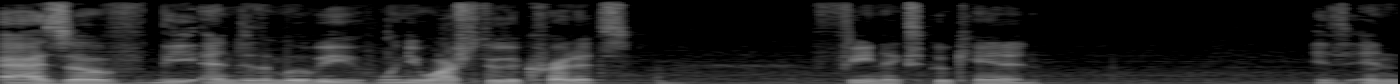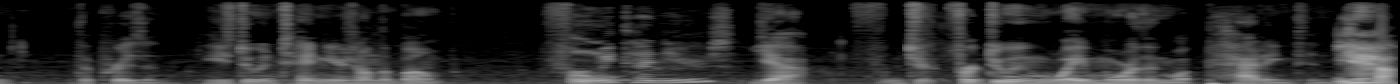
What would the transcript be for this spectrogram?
as of the end of the movie, when you watch through the credits, Phoenix Buchanan is in the prison. He's doing 10 years on the bump. For, Only ten years? Yeah, for, for doing way more than what Paddington did. Yeah.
